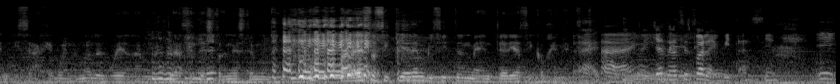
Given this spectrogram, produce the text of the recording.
aprendizaje. Bueno, no les voy a dar una clase de esto en este momento. Para eso, si quieren, visítenme en teoría psicogenética. muchas gracias por la invitación. Y,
